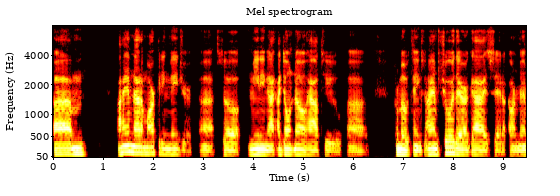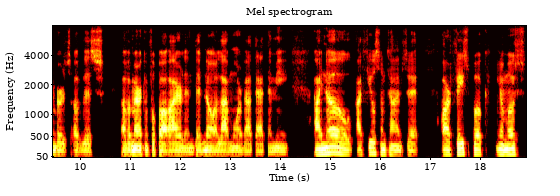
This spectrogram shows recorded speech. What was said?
Um, I am not a marketing major, uh, so meaning I, I, don't know how to uh, promote things. I am sure there are guys that are members of this of American Football Ireland that know a lot more about that than me. I know I feel sometimes that our Facebook, you know, most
